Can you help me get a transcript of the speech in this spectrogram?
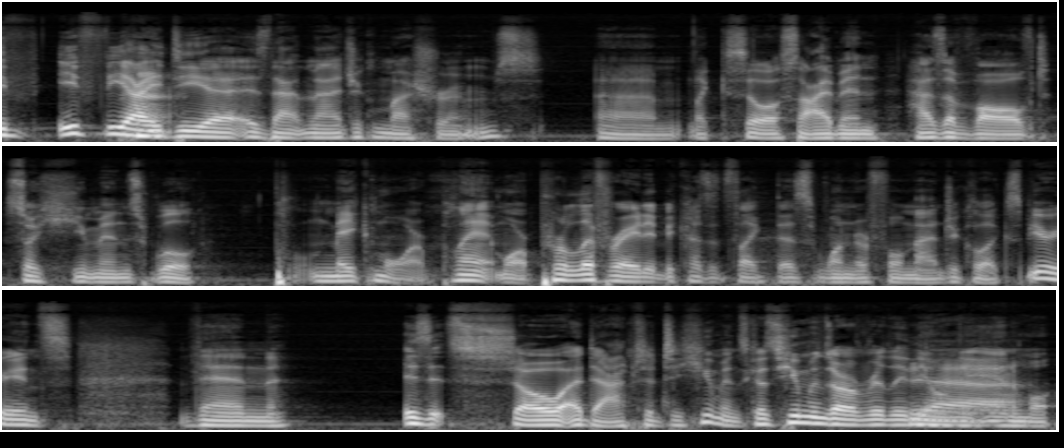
if if the idea is that magic mushrooms, um, like psilocybin, has evolved so humans will pl- make more, plant more, proliferate it because it's like this wonderful magical experience, then is it so adapted to humans? Because humans are really the only animal.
